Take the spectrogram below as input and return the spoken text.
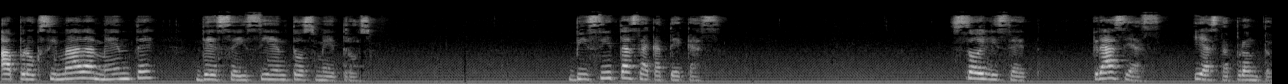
aproximadamente de 600 metros. Visita Zacatecas. Soy Lisette. Gracias y hasta pronto.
